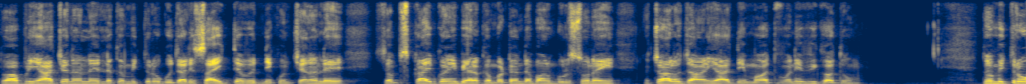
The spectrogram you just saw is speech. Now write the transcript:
તો આપણી આ ચેનલને એટલે કે મિત્રો ગુજરાતી સાહિત્ય વિદ ચેનલે સબસ્ક્રાઈબ કરીને બે રકમ બટન દબાવવાનું ભૂલશો નહીં. ચાલો જાણીએ આજની મહત્ત્વની વિગતો. તો મિત્રો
